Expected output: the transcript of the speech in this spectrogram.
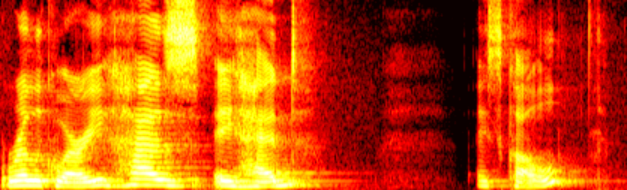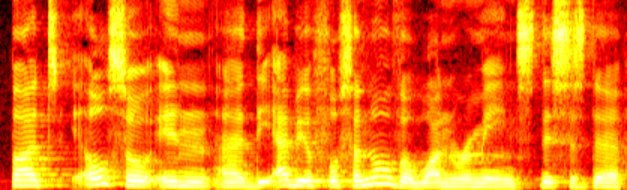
reliquary has a head, a skull, but also in uh, the Abbey of Fossanova, one remains. This is the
